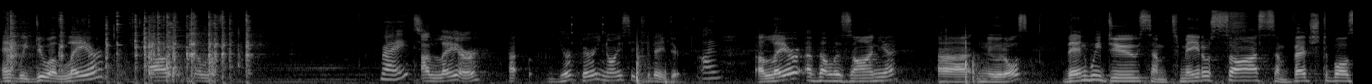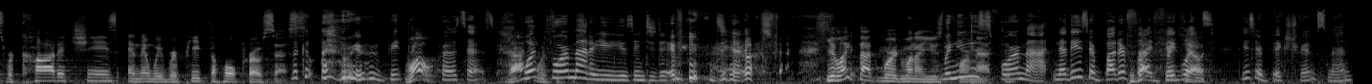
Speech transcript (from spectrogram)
And we do a layer of the, Right? a layer. Uh, you're very noisy today, dear. I'm A layer of the lasagna uh, noodles. Then we do some tomato sauce, some vegetables, ricotta cheese, and then we repeat the whole process. Look at we repeat the Whoa. whole process. That what format are you using today you like that word when I used when you use format. Now these are butterflied big out? ones. These are big shrimps, man.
